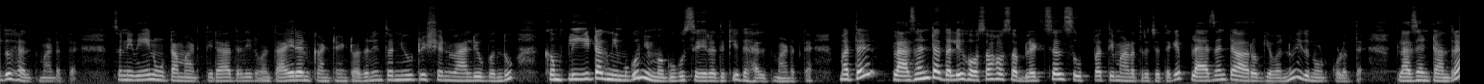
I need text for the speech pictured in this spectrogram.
ಇದು ಹೆಲ್ಪ್ ಮಾಡುತ್ತೆ. ಸೊ ನೀವೇನು ಊಟ ಮಾಡ್ತೀರಾ? ಅದರಲ್ಲಿರುವಂಥ ಐರನ್ ಕಂಟೆಂಟು ಅದರಿಂದ ನ್ಯೂಟ್ರಿಷನ್ ವ್ಯಾಲ್ಯೂ ಬಂದು ಕಂಪ್ಲೀಟಾಗಿ ನಿಮಗೂ ನಿಮ್ಮ ಮಗುಗೂ ಸೇರೋದಕ್ಕೆ ಇದು ಹೆಲ್ಪ್ ಮಾಡುತ್ತೆ. ಮತ್ತು ಪ್ಲಾಸೆಂಟಾದಲ್ಲಿ ಹೊಸ ಹೊಸ ಬ್ಲಡ್ ಸೆಲ್ಸ್ ಉತ್ಪತ್ತಿ ಮಾಡೋದ್ರ ಜೊತೆಗೆ ಪ್ಲಾಸೆಂಟಾ ಆರೋಗ್ಯವನ್ನು ಇದು ನೋಡ್ಕೊಳ್ಳುತ್ತೆ. ಪ್ಲಾಸೆಂಟಾ ಅಂದರೆ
